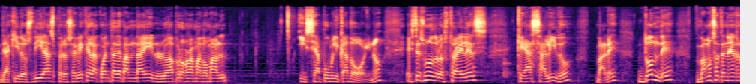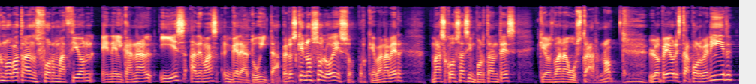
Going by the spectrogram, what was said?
de aquí dos días, pero se ve que la cuenta de Bandai lo ha programado mal y se ha publicado hoy, ¿no? Este es uno de los trailers que ha salido, ¿vale? Donde vamos a tener nueva transformación en el canal y es además gratuita. Pero es que no solo eso, porque van a haber más cosas importantes que os van a gustar, ¿no? Lo peor está por venir,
